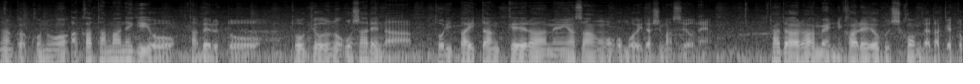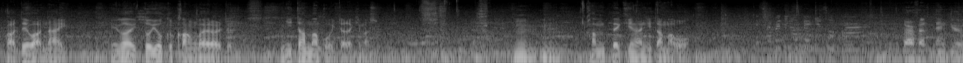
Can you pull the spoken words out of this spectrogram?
なんかこの赤玉ねぎを食べると東京のおしゃれな鶏白湯系ラーメン屋さんを思い出しますよね。ただラーメンにカレーをぶち込んだだけとかではない。意外とよく考えられてる。煮卵をいただきます。うんうん。完璧な煮卵。Perfect, thank you.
